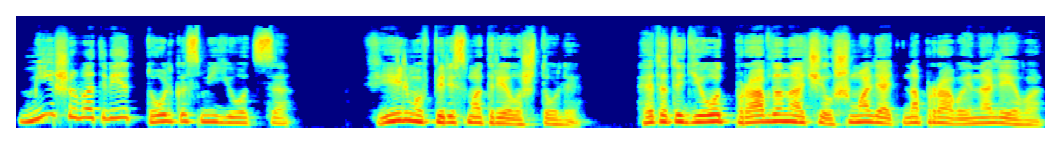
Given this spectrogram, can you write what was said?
Миша в ответ только смеется. — Фильмов пересмотрела, что ли? Этот идиот правда начал шмалять направо и налево.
